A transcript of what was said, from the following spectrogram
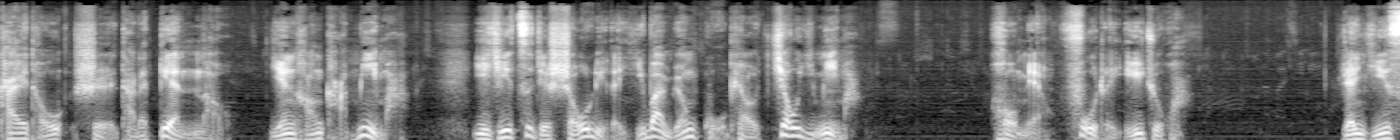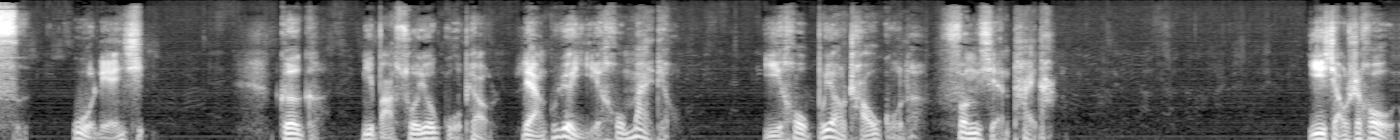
开头是他的电脑、银行卡密码。以及自己手里的一万元股票交易密码，后面附着一句话：“人已死，勿联系。”哥哥，你把所有股票两个月以后卖掉，以后不要炒股了，风险太大。一小时后，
